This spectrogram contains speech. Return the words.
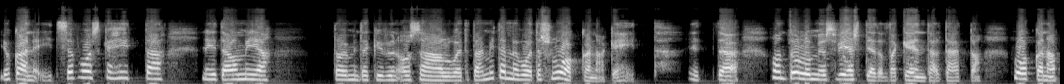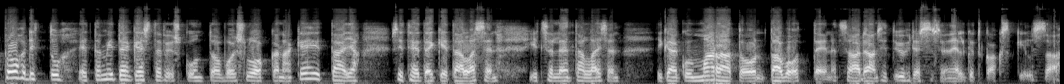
jokainen itse voisi kehittää niitä omia toimintakyvyn osa-alueita tai miten me voitaisiin luokkana kehittää. Että on tullut myös viestiä tältä kentältä, että on luokkana pohdittu, että miten kestävyyskuntoa voisi luokkana kehittää ja sitten he teki tällaisen itselleen tällaisen ikään kuin maraton tavoitteen, että saadaan sitten yhdessä se 42 kilsaa,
